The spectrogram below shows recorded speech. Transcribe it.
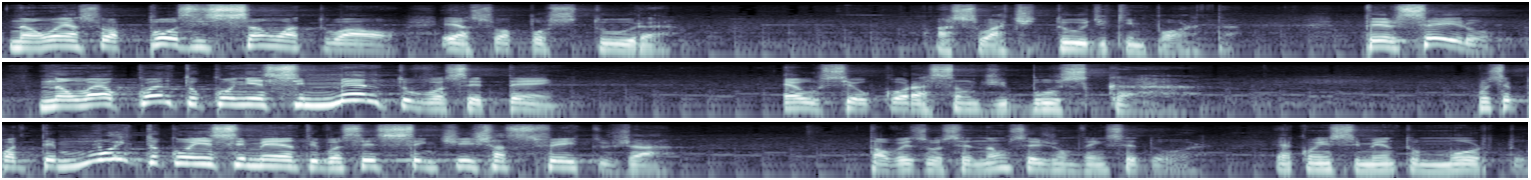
não é a sua posição atual, é a sua postura, a sua atitude que importa. Terceiro, não é o quanto conhecimento você tem, é o seu coração de busca. Você pode ter muito conhecimento e você se sentir satisfeito já. Talvez você não seja um vencedor. É conhecimento morto.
